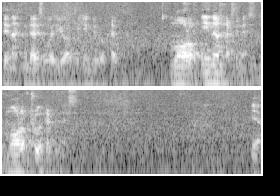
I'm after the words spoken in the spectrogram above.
then I think that is where you are beginning to have more of inner happiness, more of true happiness. Yeah.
